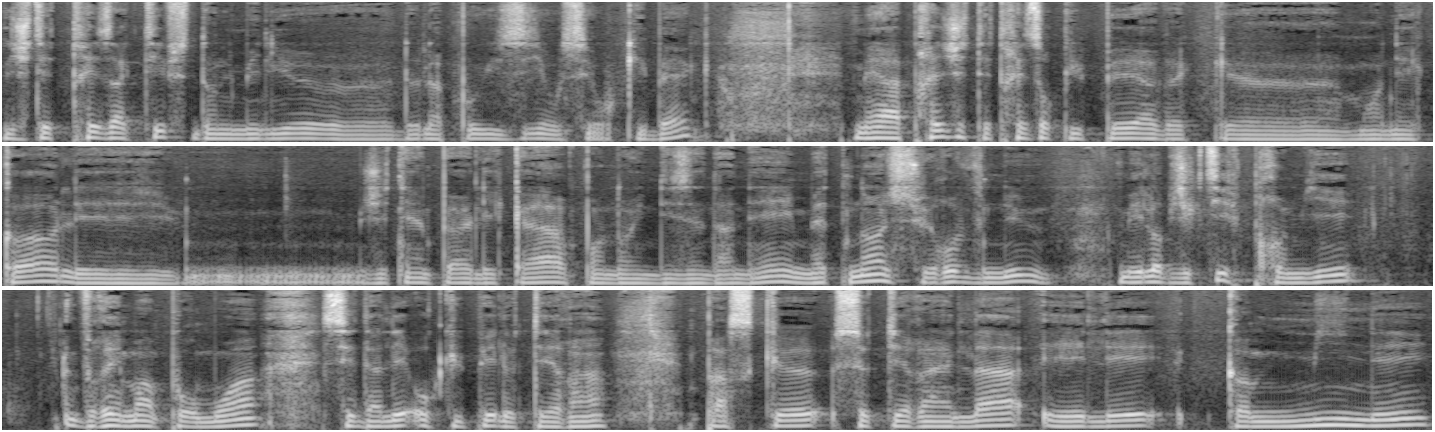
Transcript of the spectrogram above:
J'étais très actif dans le milieu euh, de la poésie aussi au Québec. Mais après, j'étais très occupé avec euh, mon école et mm, j'étais un peu à l'écart pendant une dizaine d'années. Maintenant, je suis revenu. Mais l'objectif premier, vraiment pour moi, c'est d'aller occuper le terrain parce que ce terrain-là, il est comme miné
